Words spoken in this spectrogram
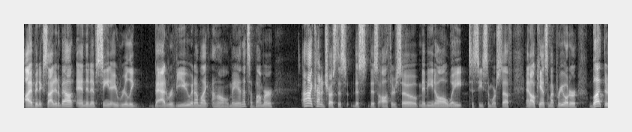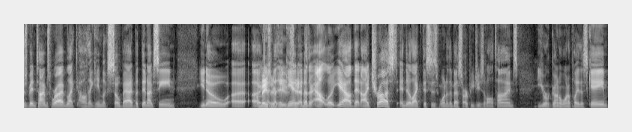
I've been excited about and then have seen a really bad review and I'm like, "Oh man, that's a bummer." I kind of trust this this this author, so maybe you know I'll wait to see some more stuff and I'll cancel my pre-order. But there's been times where I'm like, "Oh, that game looks so bad," but then I've seen you know, uh, uh, Amazing another- reviews, again, yeah. another outlet, yeah, that I trust, and they're like, "This is one of the best RPGs of all times. You're gonna want to play this game.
